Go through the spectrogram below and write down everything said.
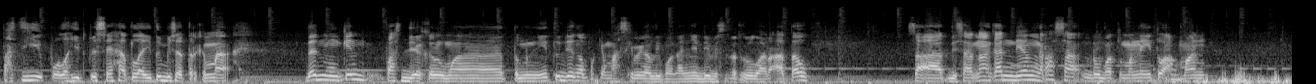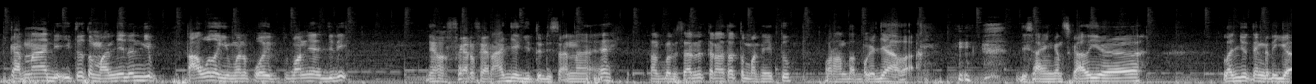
pasti pola hidup sehat lah itu bisa terkena dan mungkin pas dia ke rumah temennya itu dia nggak pakai masker kali makanya dia bisa tertular atau saat di sana kan dia ngerasa rumah temannya itu aman. Karena dia itu temannya dan dia tahu lah gimana hidup temannya. Jadi ya fair fair aja gitu di sana. Eh tanpa di sana ternyata temannya itu orang tanpa gejala. Disayangkan sekali ya. Lanjut yang ketiga.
